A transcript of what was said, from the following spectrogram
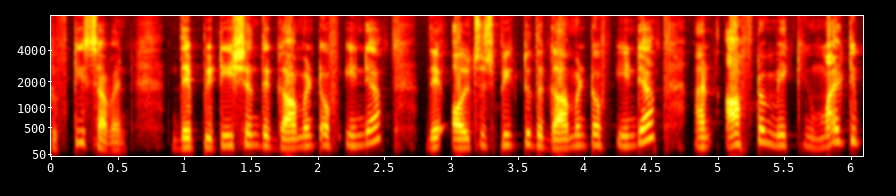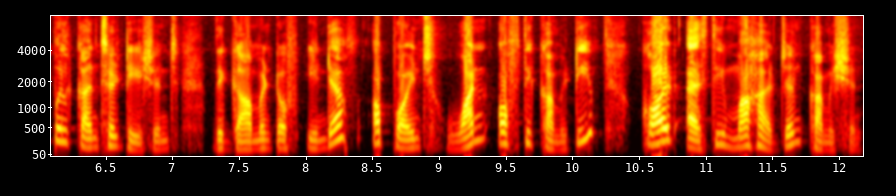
1957. They petition the government of India. They also speak to the government of India and after making multiple consultations, the government of India appoints one of the committee called as the Mahajan Commission.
